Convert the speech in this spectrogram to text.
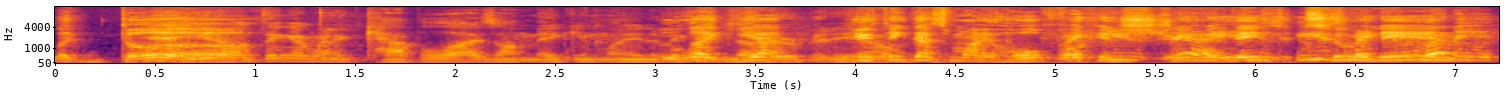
Like, duh. Yeah, you don't think I'm gonna capitalize on making money to make like, another yeah. video? You think that's my whole fucking he's, streaming yeah, thing? he's, he's Tune making in. money,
